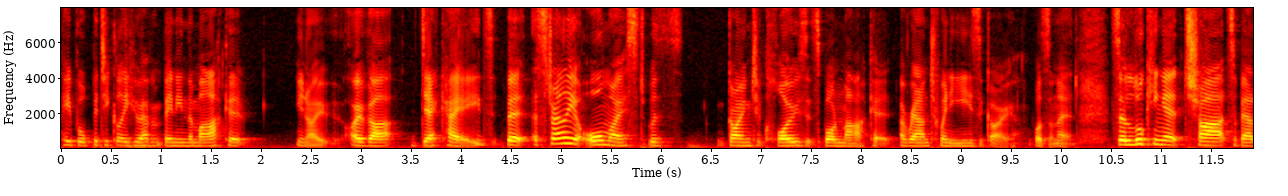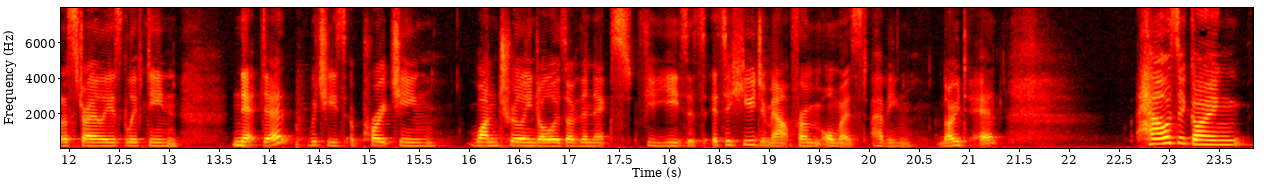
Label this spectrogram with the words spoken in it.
people particularly who haven't been in the market, you know, over decades, but Australia almost was going to close its bond market around 20 years ago, wasn't it? So looking at charts about Australia's lifting net debt, which is approaching $1 trillion over the next few years, it's, it's a huge amount from almost having no debt. How is it going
